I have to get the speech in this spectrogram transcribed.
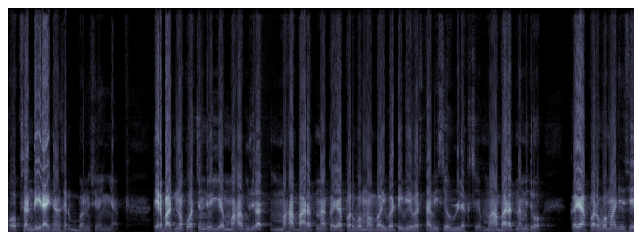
ઓપ્શન ડી રાઈટ આન્સર બનશે અહીંયા. ત્યારબાદનો ક્વેશ્ચન જોઈએ. મહાગુજરાત મહાભારતના કયા પર્વમાં વહીવટી વ્યવસ્થા વિશે ઉલ્લેખ છે? મહાભારતના મિત્રો, કયા પર્વમાં જે છે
